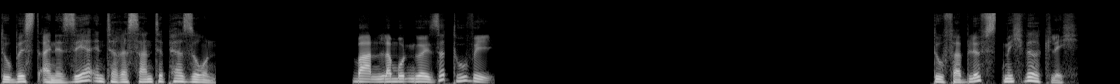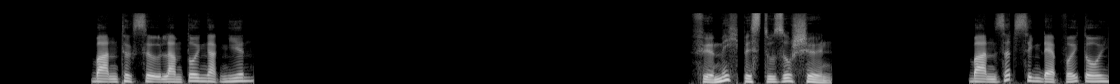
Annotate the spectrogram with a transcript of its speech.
Du bist eine sehr interessante Person. Bạn là một người rất thú vị. Du verblüffst mich wirklich. Bạn thực sự làm tôi ngạc nhiên. Für mich bist du so schön. Bạn rất xinh đẹp với tôi.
